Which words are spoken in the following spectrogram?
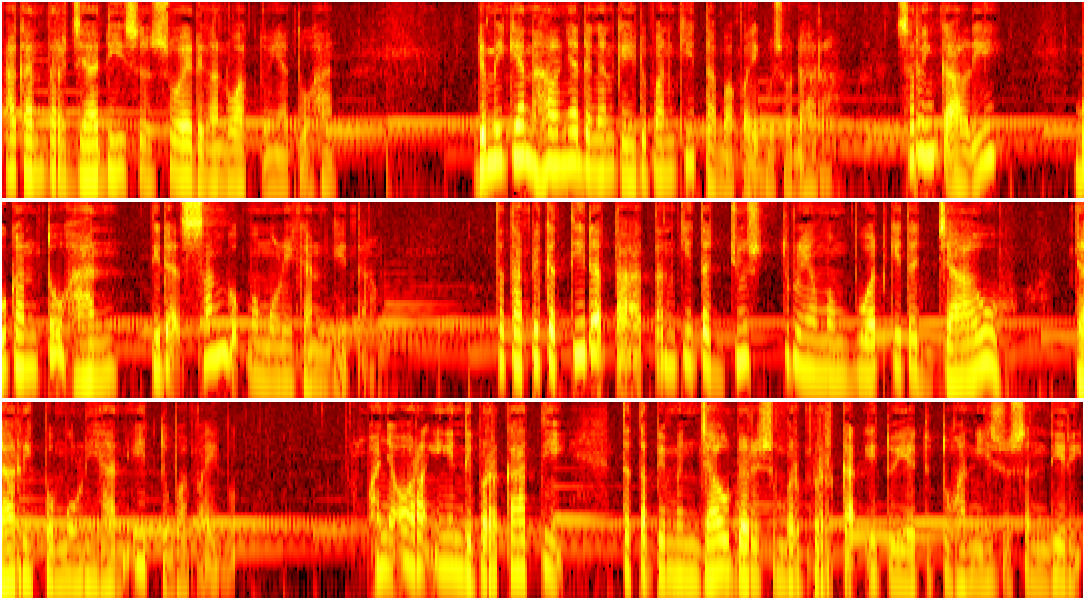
akan terjadi sesuai dengan waktunya Tuhan. Demikian halnya dengan kehidupan kita, Bapak Ibu Saudara. Seringkali bukan Tuhan tidak sanggup memulihkan kita, tetapi ketidaktaatan kita justru yang membuat kita jauh dari pemulihan itu, Bapak Ibu. Banyak orang ingin diberkati, tetapi menjauh dari sumber berkat itu, yaitu Tuhan Yesus sendiri.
